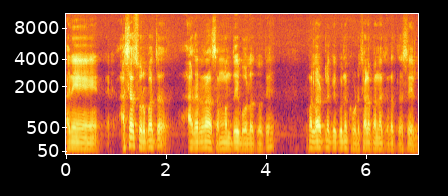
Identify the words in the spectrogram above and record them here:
आणि अशा स्वरूपाचं आदरणा संबंधही बोलत होते. मला वाटलं की कोणी खोडसाळपणा करत असेल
